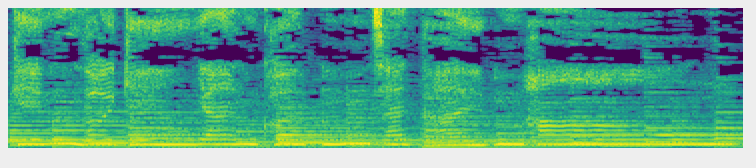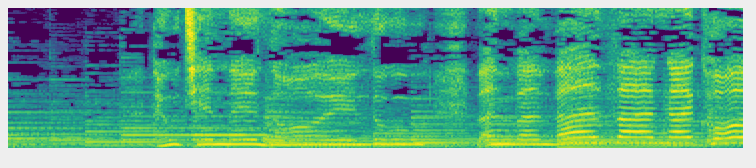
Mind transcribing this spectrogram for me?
近来见人看五彩大五行，头前的来路，弯弯弯弯爱看。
